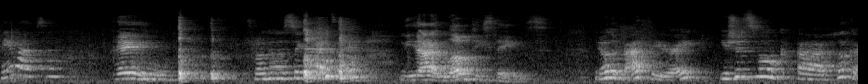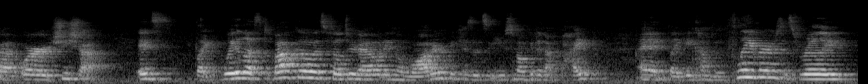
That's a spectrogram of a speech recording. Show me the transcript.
Hey, Madison. Hey, Smoking those cigarettes, eh? yeah, I love these things. You know they're bad for you, right? You should smoke uh, hookah or shisha. It's like way less tobacco. It's filtered out in the water because it's you smoke it in a pipe, and it like it comes in flavors. It's really,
